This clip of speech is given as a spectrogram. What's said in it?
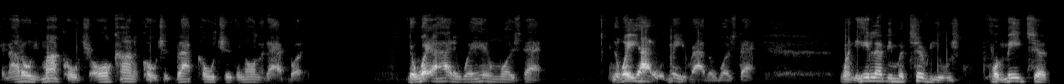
and not only my culture, all kind of cultures, black cultures, and all of that, but the way I had it with him was that the way he had it with me rather was that when he lent me materials for me to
